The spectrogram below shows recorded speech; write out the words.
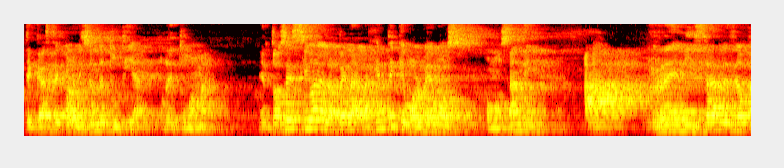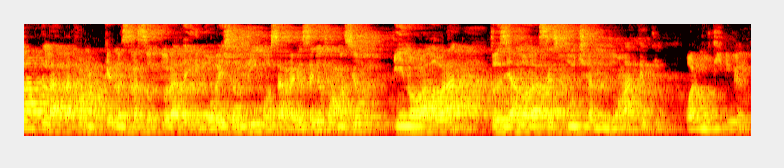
te quedaste con la visión de tu tía o de tu mamá. Entonces sí vale la pena, la gente que volvemos, como Sandy, a revisar desde otra plataforma que nuestra estructura de Innovation Team, o sea, revisar información innovadora, entonces ya no la haces fuchi al mismo marketing o al multinivel.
